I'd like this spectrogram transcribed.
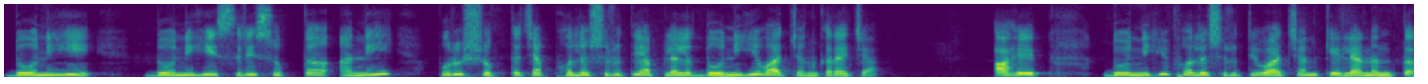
दोन्हीही दोन्हीही श्रीसुक्त आणि पुरुष सुक्तच्या फलश्रुती आपल्याला दोन्हीही वाचन करायच्या आहेत. दोन्हीही फलश्रुती वाचन केल्यानंतर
